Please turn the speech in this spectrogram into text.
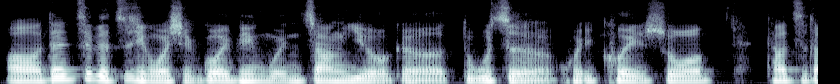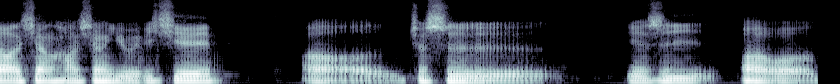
哦，但这个之前我写过一篇文章，有个读者回馈说，他知道像好像有一些呃，就是也是呃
